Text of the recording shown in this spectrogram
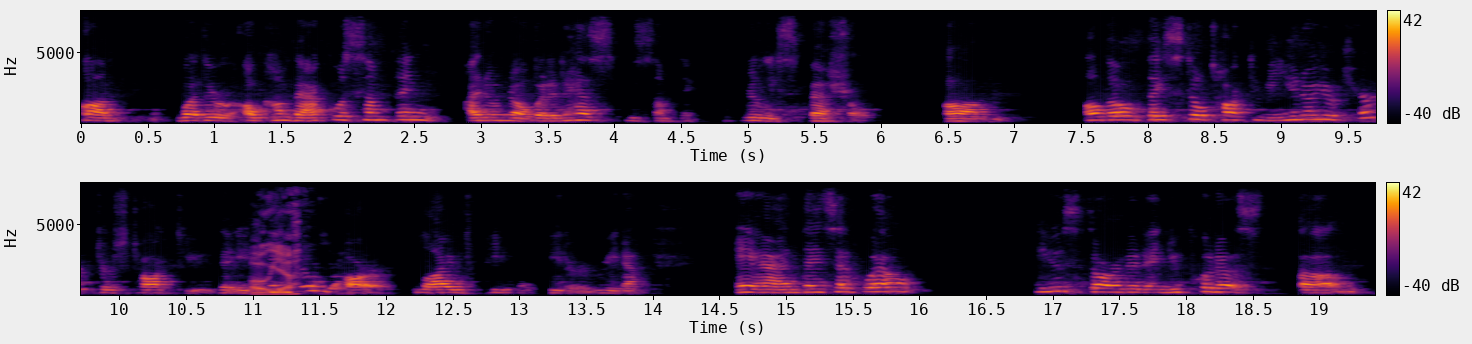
Um, whether I'll come back with something, I don't know, but it has to be something really special. Um, although they still talk to me, you know, your characters talk to you. They, Oh, they yeah. really are live people, Peter and Rina. And they said, well, you started and you put us um,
